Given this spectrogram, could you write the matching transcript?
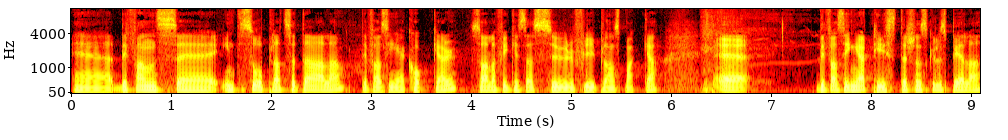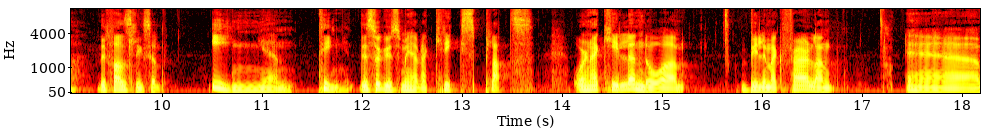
Eh, det fanns eh, inte sovplatser till alla. Det fanns inga kockar, så alla fick en sån här sur flygplansmacka. Eh, det fanns inga artister som skulle spela. Det fanns liksom ingenting. Det såg ut som en jävla krigsplats. Och den här killen då, Billy McFarland, eh,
